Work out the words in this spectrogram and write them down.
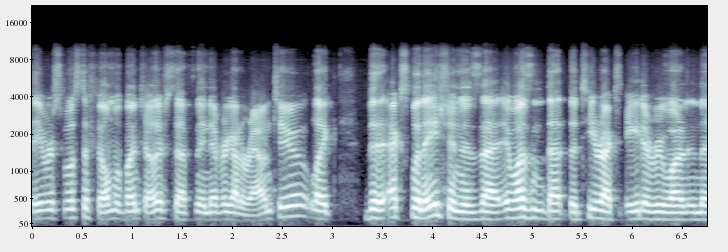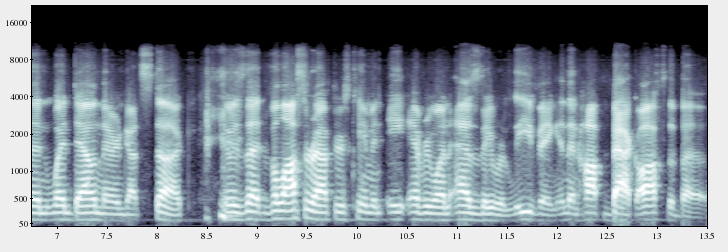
they were supposed to film a bunch of other stuff and they never got around to. Like the explanation is that it wasn't that the T Rex ate everyone and then went down there and got stuck. It was that Velociraptors came and ate everyone as they were leaving and then hopped back off the boat.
